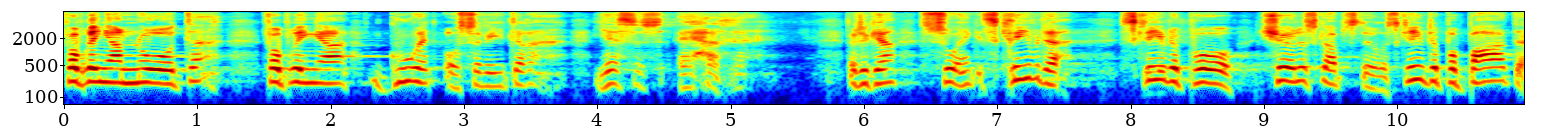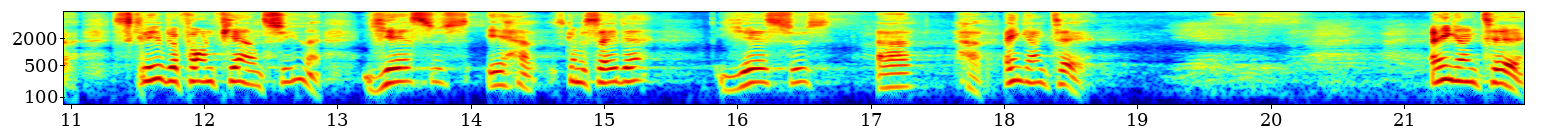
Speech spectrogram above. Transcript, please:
for å bringe nåde, for å bringe godhet osv. Jesus er Herre. Vet du hva? Så enkelt. Skriv det. Skriv det på kjøleskapsdøra, skriv det på badet, skriv det foran fjernsynet. Jesus er Herre. Skal vi si det? Jesus er Herre. En gang til. Jesus er Herre. En gang til.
